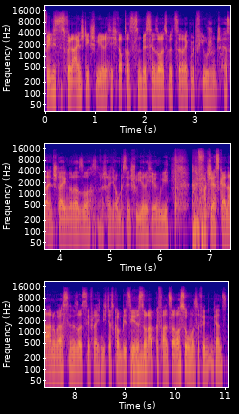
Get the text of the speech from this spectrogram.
wenigstens für den Einstieg schwierig. Ich glaube, das ist ein bisschen so, als würdest du direkt mit Fusion Jazz einsteigen oder so. Das ist wahrscheinlich auch ein bisschen schwierig irgendwie. Wenn du von Jazz keine Ahnung hast, dann sollst du dir vielleicht nicht das komplizierteste mhm. und abgefahrenste raussuchen, was du finden kannst.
